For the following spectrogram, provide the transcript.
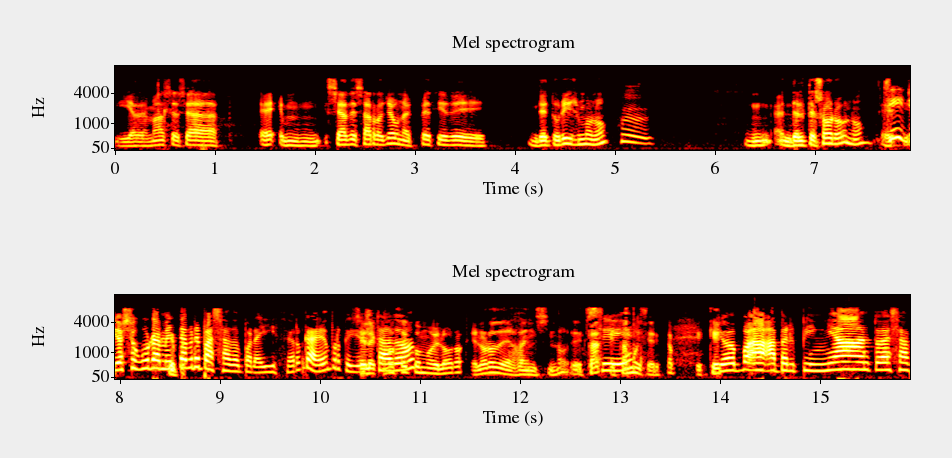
Y además, o sea, eh, mm, se ha desarrollado una especie de, de turismo, ¿no? Hmm. Mm, del tesoro, ¿no? Sí, yo seguramente habré pasado por ahí cerca, ¿eh? Porque yo se he estado... conoce como el oro, el oro de Reims, ¿no? Está, muy cerca. Yo a, Perpiñán, toda esa,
